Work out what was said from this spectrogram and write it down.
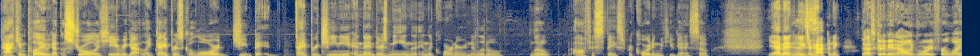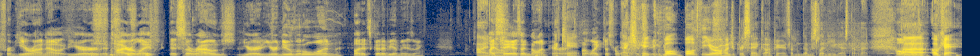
pack and play. We got the stroller here. We got like diapers galore, G, ba- diaper genie, and then there's me in the in the corner in a little little office space recording with you guys. So yeah, man, it things are happening. That's going to be an allegory for life from here on out. Your entire life it surrounds your your new little one, but it's going to be amazing. I, know. I, say as a non-parent, can't- but like just for what I I, can see. can't. Both both of you are 100 percent godparents. I'm I'm just letting you guys know that. Oh, uh, okay,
